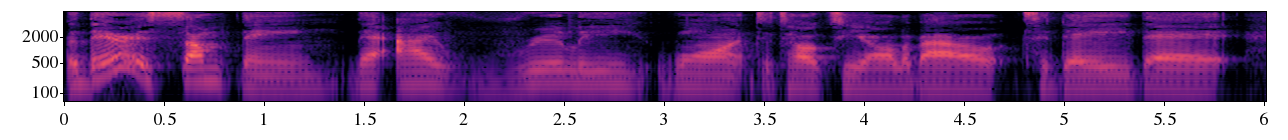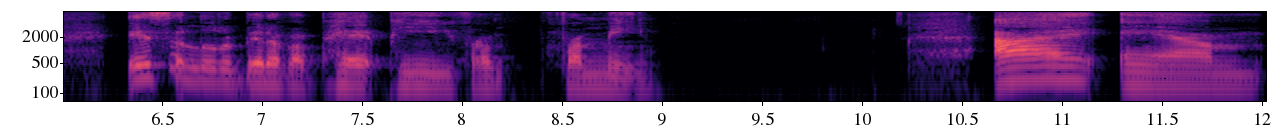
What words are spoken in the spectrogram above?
But there is something that I really want to talk to y'all about today that it's a little bit of a pet peeve from from me. I am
